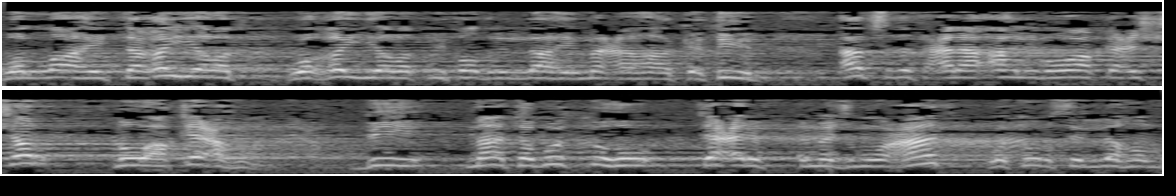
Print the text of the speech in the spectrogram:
والله تغيرت وغيرت بفضل الله معها كثير. أفسدت على أهل مواقع الشر مواقعهم. بما تبثه تعرف المجموعات وترسل لهم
